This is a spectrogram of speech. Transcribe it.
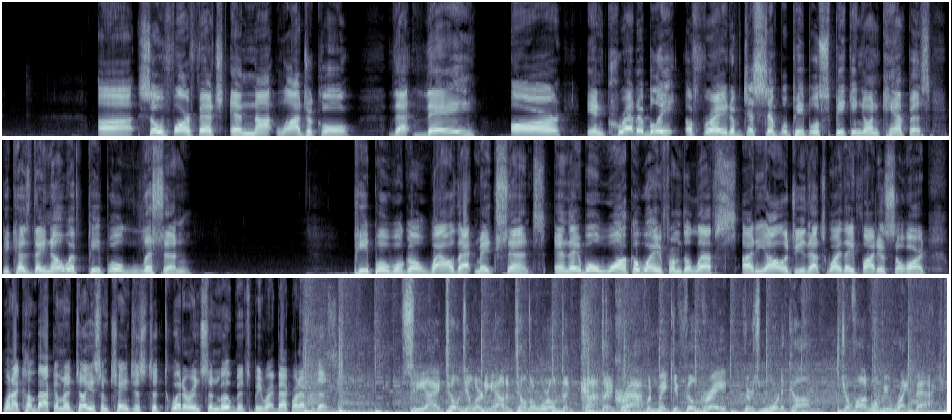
uh, so far fetched, and not logical that they are incredibly afraid of just simple people speaking on campus because they know if people listen, people will go, wow, that makes sense. And they will walk away from the left's ideology. That's why they fight us so hard. When I come back, I'm going to tell you some changes to Twitter and some movements. Be right back right after this. See, I told you learning how to tell the world to cut the crap would make you feel great. There's more to come. Jovan will be right back.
